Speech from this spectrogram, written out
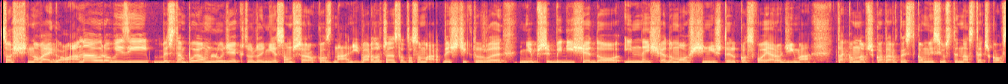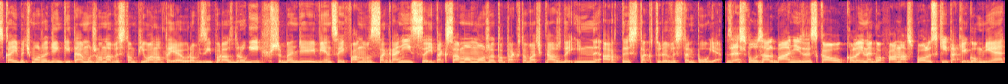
coś nowego. A na Eurowizji występują ludzie, którzy nie są szeroko znani. Bardzo często to są artyści, którzy nie przybili się do innej świadomości niż tylko swoja rodzima. Taką na przykład artystką jest Justyna Steczkowska i być może dzięki temu, że ona wystąpiła na tej Eurowizji po raz drugi, przybędzie jej więcej fanów z zagranicy i tak samo może to traktować każdy inny artysta, który występuje. Zespół z Albanii zyskał kolejnego fana z Polski, takiego mnie,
